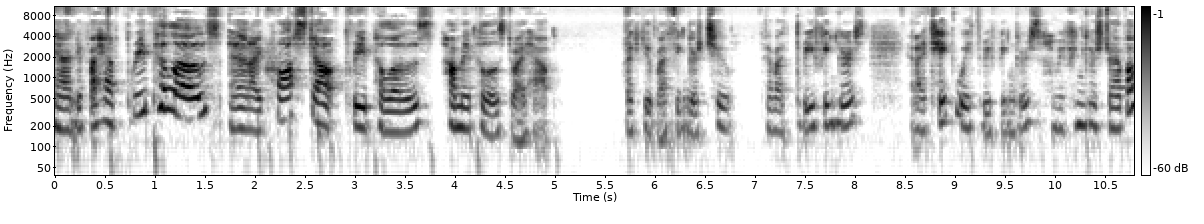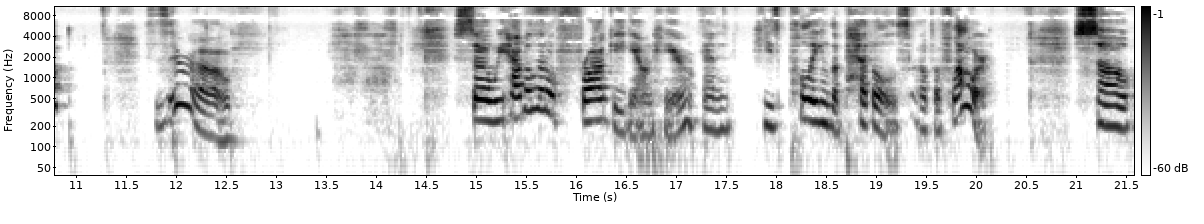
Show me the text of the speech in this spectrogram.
And if I have three pillows and I crossed out three pillows, how many pillows do I have? I can do my fingers too. I have three fingers and I take away three fingers. How many fingers do I have up? Zero. So we have a little froggy down here and he's pulling the petals of a flower. So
